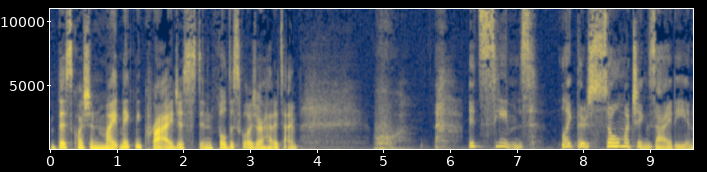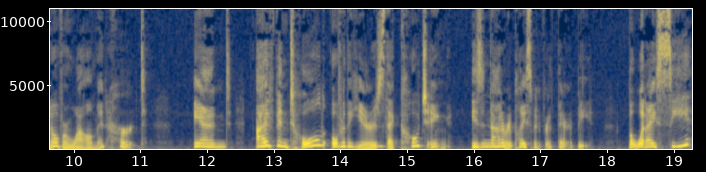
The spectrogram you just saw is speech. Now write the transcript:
This question might make me cry just in full disclosure ahead of time. It seems like there's so much anxiety and overwhelm and hurt. And I've been told over the years that coaching is not a replacement for therapy. But what I see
